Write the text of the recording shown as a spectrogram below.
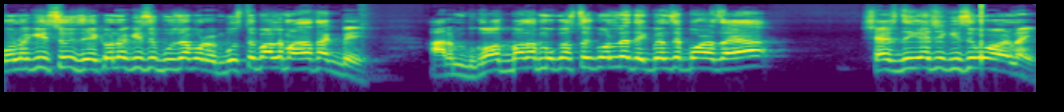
কোনো কিছু যে কোনো কিছু বুঝে পড়বেন। বুঝতে পারলে মাথা থাকবে। আর গদ বাধা মুখস্থ করলে দেখবেন যে পড়া যায়, শেষ দিকে এসে কিছু মনে নাই।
